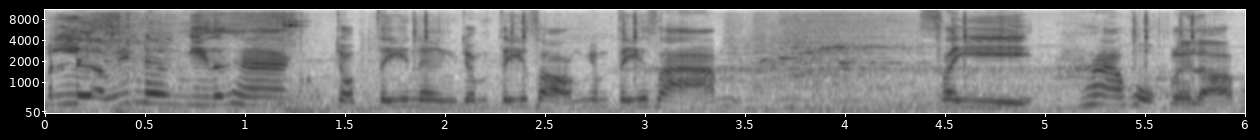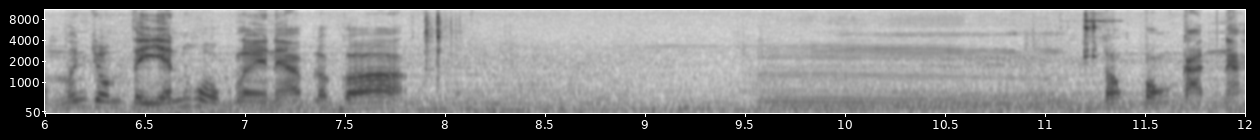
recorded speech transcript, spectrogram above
มันเหลือไว้หนึ่งอีกต่างหากจมตีหนึ่งจมตีสองจมตีสามสี่ห้าหกเลยเหรอ ผมต้องจมตียันหกเลยนะครับ แล้วก็ต้องป้องกันนะ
